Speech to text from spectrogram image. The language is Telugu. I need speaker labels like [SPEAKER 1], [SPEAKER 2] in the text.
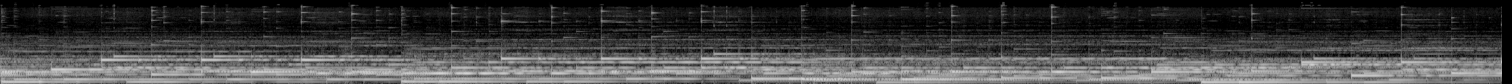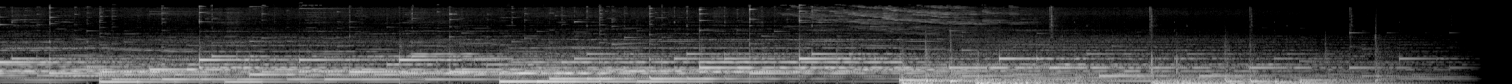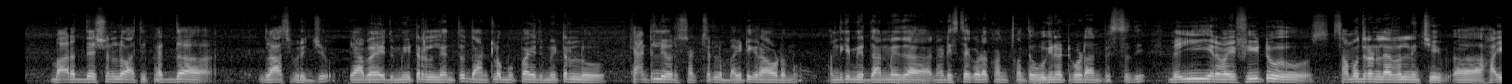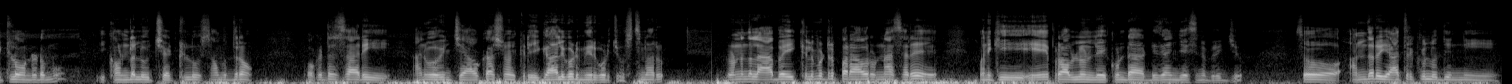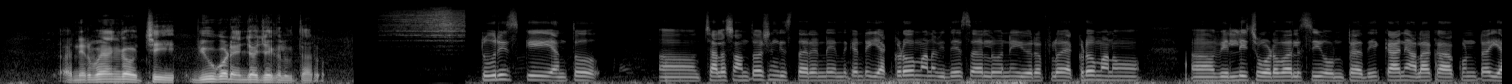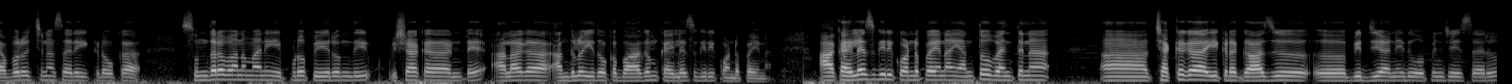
[SPEAKER 1] Música భారతదేశంలో అతిపెద్ద గ్లాస్ బ్రిడ్జ్ యాభై ఐదు మీటర్ల లెంత్ దాంట్లో ముప్పై ఐదు మీటర్లు క్యాంటిలివర్ స్ట్రక్చర్లు బయటికి రావడము. అందుకే మీరు దాని మీద నడిస్తే కూడా కొంత కొంత ఊగినట్టు కూడా అనిపిస్తుంది. వెయ్యి ఇరవై ఫీటు సముద్రం లెవెల్ నుంచి హైట్లో ఉండడము. ఈ కొండలు చెట్లు సముద్రం ఒకటేసారి అనుభవించే అవకాశం ఇక్కడ ఈ గాలి కూడా మీరు కూడా చూస్తున్నారు. రెండు వందల యాభై కిలోమీటర్ పర్ అవర్ ఉన్నా సరే మనకి ఏ ప్రాబ్లం లేకుండా డిజైన్ చేసిన బ్రిడ్జ్. సో అందరూ యాత్రికులు దీన్ని నిర్భయంగా వచ్చి వ్యూ కూడా ఎంజాయ్ చేయగలుగుతారు.
[SPEAKER 2] టూరిస్ట్కి ఎంతో చాలా సంతోషంగా ఇస్తారండి. ఎందుకంటే ఎక్కడో మన విదేశాల్లోని యూరప్లో ఎక్కడో మనం వెళ్ళి చూడవలసి ఉంటుంది. కానీ అలా కాకుండా ఎవరు వచ్చినా సరే ఇక్కడ ఒక సుందరవనం అని ఎప్పుడో పేరుంది విశాఖ అంటే అలాగా అందులో ఇది ఒక భాగం కైలాసగిరి కొండపైన. ఆ కైలాసగిరి కొండపైన ఎంతో వంతెన చక్కగా ఇక్కడ గాజు ఆ, బ్రిడ్జి అనేది ఓపెన్ చేశారు.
